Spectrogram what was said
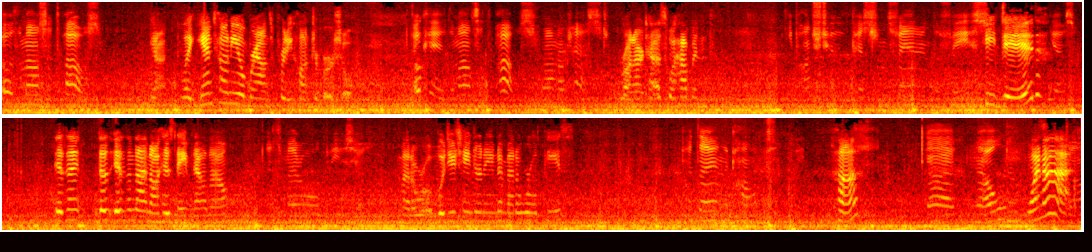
Oh, the mouse at the house. Yeah, like Antonio Brown's pretty controversial. Okay, the mouse at the house. Ron Artest. Run our test. What happened? He punched a Pistons fan in the face. He did? Yes. Isn't does, isn't that not his name now though? It's Metta World Peace, yes. Metta World. Would you change your name to Metta World Peace? Put that in the comments. Huh? Uh, no. Why not?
